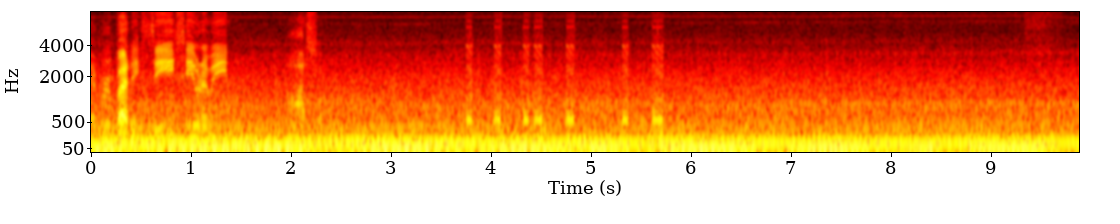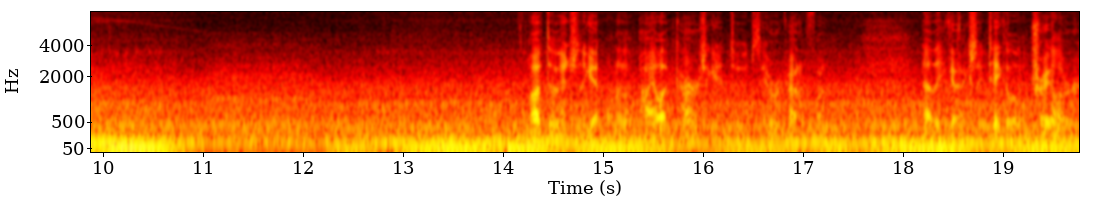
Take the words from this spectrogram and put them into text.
Everybody, see? See what I mean? Awesome. I'll have to eventually get one of the pilot cars again too, because they were kind of fun. Now that you can actually take a little trailer.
